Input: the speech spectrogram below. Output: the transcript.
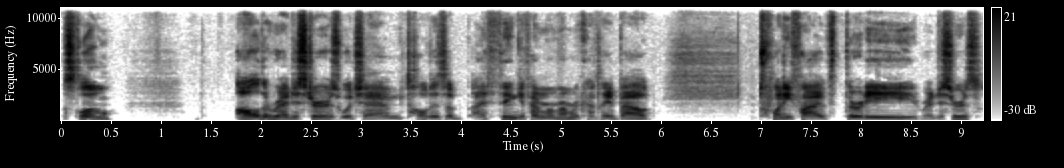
slow all the registers, which I'm told is a, I think if I remember correctly, about 25, 30 registers,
